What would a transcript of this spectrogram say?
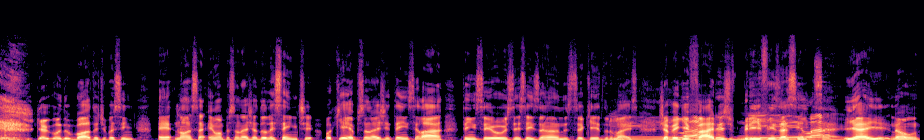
Que é quando botam, tipo assim, é, nossa, é uma personagem adolescente. Ok, a personagem tem, sei lá, tem seus 16 anos, não sei o que e tudo mais. Já peguei Mila, vários briefings assim. Mila. Certo. E aí, não,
